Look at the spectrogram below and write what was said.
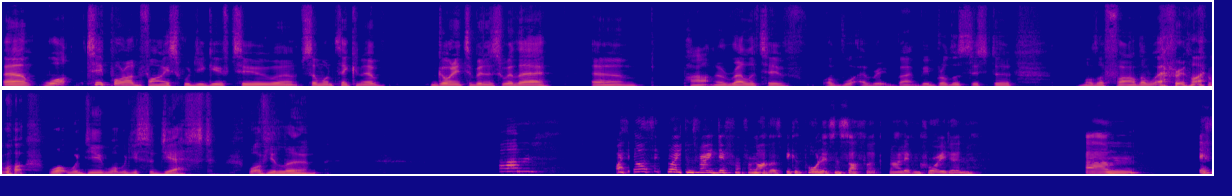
yeah. Um, what tip or advice would you give to uh, someone thinking of going into business with their um, partner, relative of whatever it might be, brother, sister, mother, father, whatever it might. What what would you what would you suggest? What have you learned? Um, I think our situation is very different from others because Paul lives in Suffolk and I live in Croydon. Um, if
